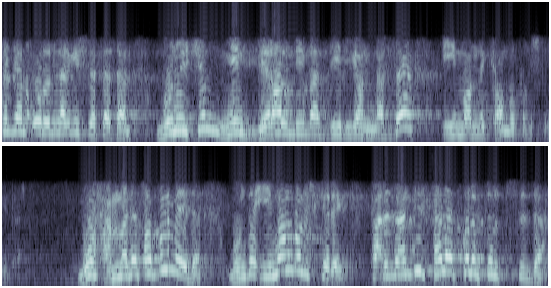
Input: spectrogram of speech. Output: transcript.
qilgan o'rinlarga ishlatasan. Buning uchun men bera olmayman deydigan narsa iymonni komil qilishlikdir. Bu hammada topilmaydi. Bunda iymon bo'lish kerak. Farzandingiz talab qilib turibdi sizdan.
